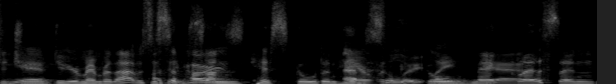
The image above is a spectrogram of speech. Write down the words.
Did yeah. you do you remember that? It was the sun kissed golden hair absolutely. with the gold necklace yeah. and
